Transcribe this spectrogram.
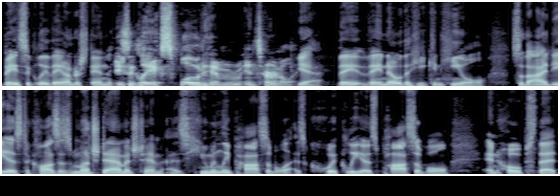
basically they understand that he- basically explode him internally. yeah, they they know that he can heal. So the idea is to cause as much damage to him as humanly possible, as quickly as possible, in hopes that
